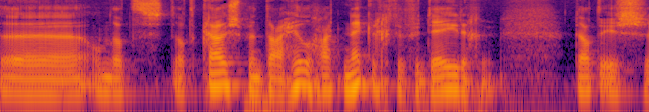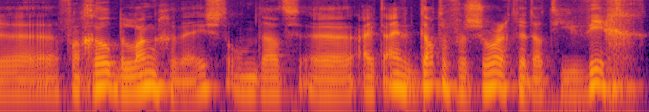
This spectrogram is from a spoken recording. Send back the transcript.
eh, om dat, dat kruispunt daar heel hardnekkig te verdedigen. Dat is eh, van groot belang geweest, omdat eh, uiteindelijk dat ervoor zorgde dat die wig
